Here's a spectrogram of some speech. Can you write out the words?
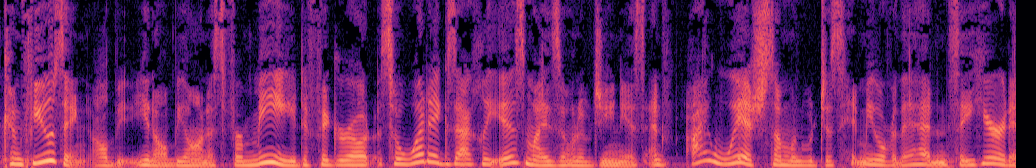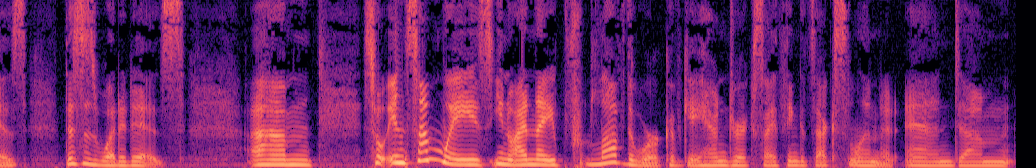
confusing i'll be you know i'll be honest for me to figure out so what exactly is my zone of genius? And i wish someone would just hit me over the head and say here it is. This is what it is um, so in some ways, you know, and I love the work of Gay Hendricks. I think it's excellent, and um,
